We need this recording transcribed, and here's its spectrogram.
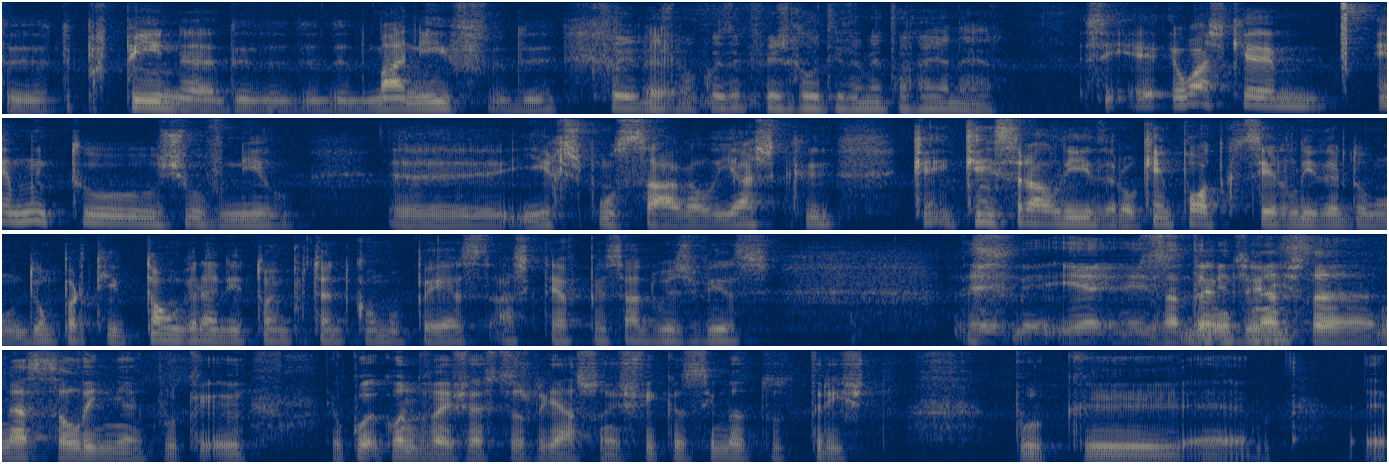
de, de propina, de, de, de manif. De, Foi a mesma uh, coisa que fez relativamente à Ryanair. Sim, eu acho que é, é muito juvenil uh, e irresponsável e acho que quem, quem, será líder ou quem pode ser líder de um, de um partido tão grande e tão importante como o PS, acho que deve pensar duas vezes. É, é, é exatamente nessa, nessa linha, porque eu, quando vejo estas reações fico acima de tudo triste, porque eh,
